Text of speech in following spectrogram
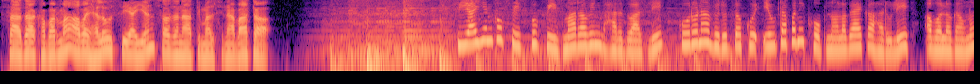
साझा खबरमा अब हेलो सीआईएन सजना तिमल सिन्हाबाट। सीआईएनको फेसबुक पेजमा रविन भारद्वाजले कोरोना विरूद्धको एउटा पनि खोप नलगाएकाहरूले अब लगाउन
